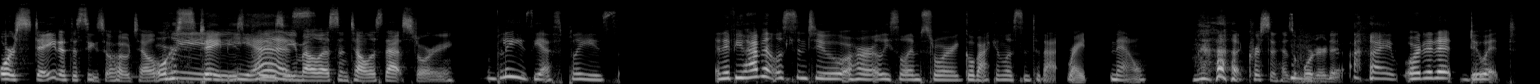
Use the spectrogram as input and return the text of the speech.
or stayed at the Cecil Hotel, Or please, stayed, yes. please email us and tell us that story. Please, yes, please. And if you haven't listened to her Elisa Lam story, go back and listen to that right now. Kristen has ordered it. I ordered it. Do it.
